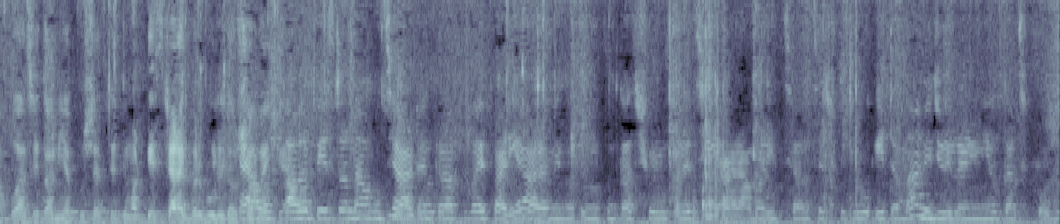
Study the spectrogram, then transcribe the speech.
আপু আছে তনি আপুর সাথে তোমার পেজটা আরেকবার বলে দাও হ্যাঁ, সবাইকে। আমার- পেজটার নাম হচ্ছে art and craft by Fariya আর আমি নতুন নতুন কাজ শুরু করেছি। আর আমার ইচ্ছা আছে শুধু এটা না আমি জুয়েলারি নিয়েও কাজ করব।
